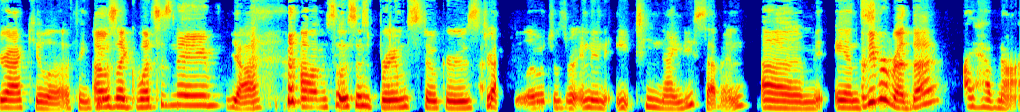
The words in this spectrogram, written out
Dracula. Thank you. I was like, what's his name? yeah. Um, so this is Bram Stoker's Dracula, which was written in 1897. Um, and Have you ever read that? I have not.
